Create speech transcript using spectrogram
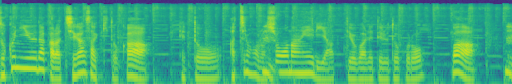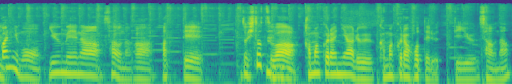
俗に言うだから茅ヶ崎とか、えっと、あっちの方の湘南エリアって呼ばれてるところは、他にも有名なサウナがあって、えっと一つうんうん。は鎌倉にある鎌倉ホテルっていうサウナ。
